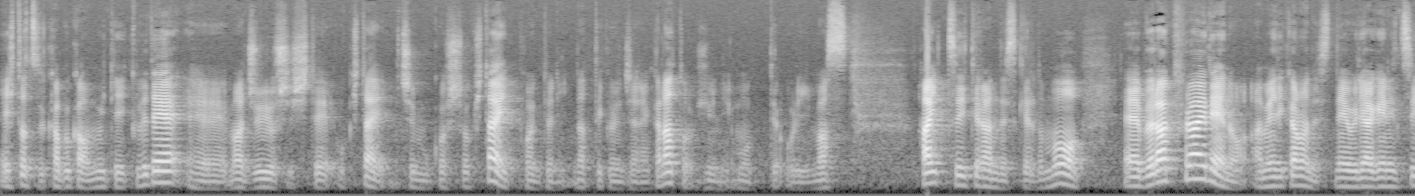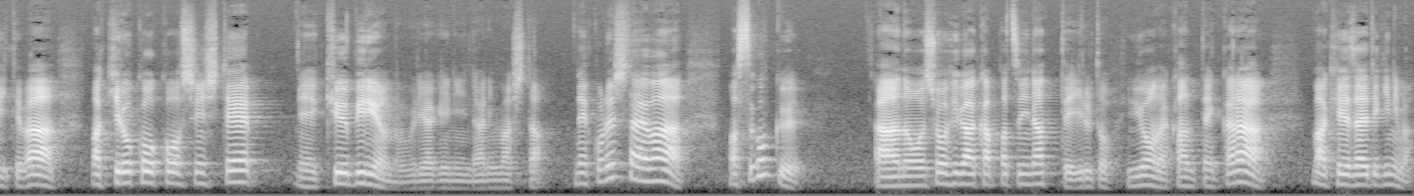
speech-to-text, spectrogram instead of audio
一つ株価を見ていく上で、えま重要視しておきたい注目をしておきたいポイントになってくるんじゃないかなというふうに思っております。はい、続いてなんですけれども、えブラックフライデーのアメリカのですね売上については、まあ、記録を更新してえ9ビリオンの売上になりました。でこれ自体は、ま、すごくあの消費が活発になっているというような観点から、まあ、経済的には、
